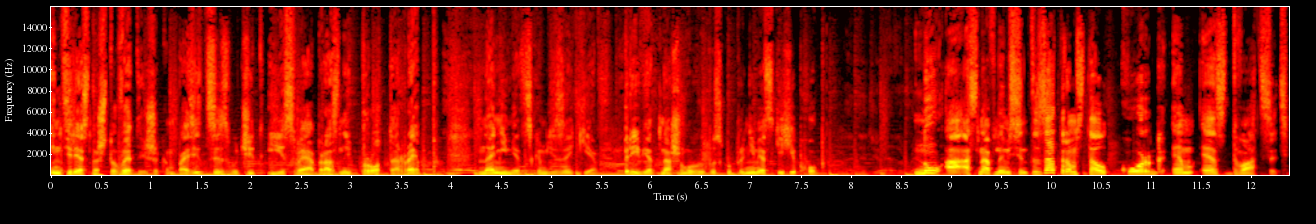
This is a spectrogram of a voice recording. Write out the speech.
Интересно, что в этой же композиции звучит и своеобразный прото-рэп на немецком языке. Привет нашему выпуску про немецкий хип-хоп. Ну, а основным синтезатором стал Korg MS-20.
